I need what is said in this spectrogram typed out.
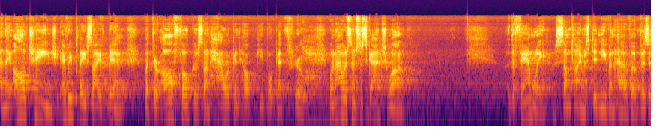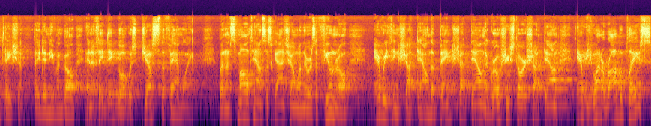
And they all change every place I've been, but they're all focused on how it can help people get through. When I was in Saskatchewan, the family sometimes didn't even have a visitation. They didn't even go. And if they did go, it was just the family. But in small town Saskatchewan, when there was a funeral, everything shut down. The bank shut down, the grocery store shut down. Every, you want to rob a place?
